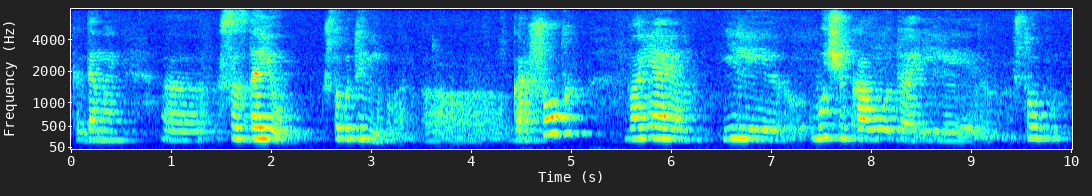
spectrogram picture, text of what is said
когда мы э, создаем, что бы то ни было, э, горшок, ваяем или учим кого-то, или что угодно.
